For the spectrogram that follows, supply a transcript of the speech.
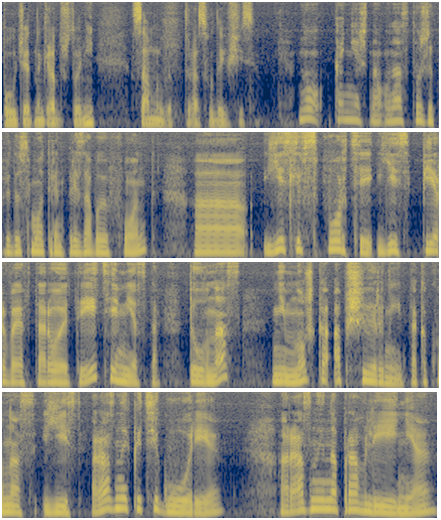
получают награду, что они самые в этот раз выдающиеся? Ну, конечно, у нас тоже предусмотрен призовой фонд. А, если в спорте есть первое, второе, третье место, то у нас немножко обширнее, так как у нас есть разные категории, разные направления,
